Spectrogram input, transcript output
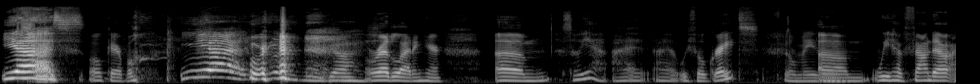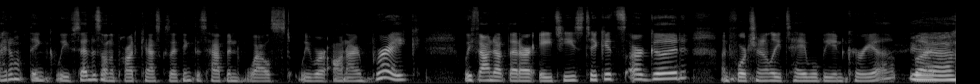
yes, Oh, careful. yes. oh my gosh, Red lighting here. Um, so yeah, I, I we feel great. feel amazing. Um, we have found out. I don't think we've said this on the podcast because I think this happened whilst we were on our break. We found out that our ATEEZ tickets are good. Unfortunately, Tay will be in Korea, but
